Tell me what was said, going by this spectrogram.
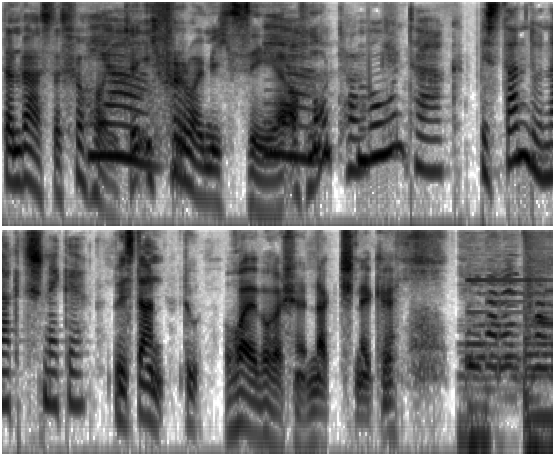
Dann war's das für heute. Ja. Ich freue mich sehr auf Montag. Montag. Bis dann, du Nacktschnecke. Bis dann, du räuberische Nacktschnecke. Viva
